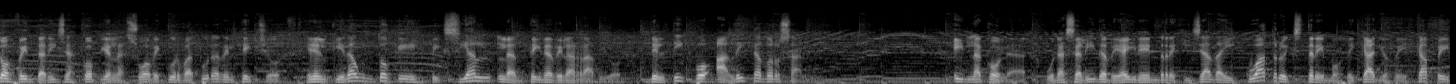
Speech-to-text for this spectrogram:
Dos ventanillas copian la suave curvatura del techo, en el que da un toque especial la antena de la radio, del tipo aleta dorsal. En la cola, una salida de aire enrejillada y cuatro extremos de caños de escape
